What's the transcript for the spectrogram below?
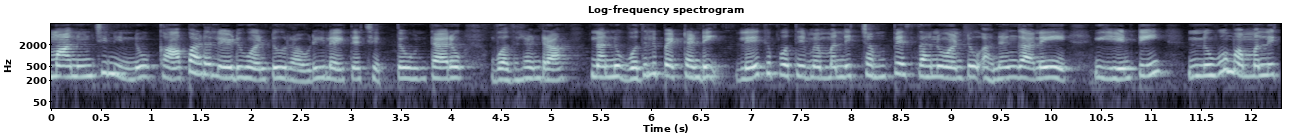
మా నుంచి నిన్ను కాపాడలేడు అంటూ రౌడీలైతే చెప్తూ ఉంటారు. వదలండ్రా. నన్ను వదిలిపెట్టండి. లేకపోతే మిమ్మల్ని చంపేస్తాను అంటూ అనంగానే ఏంటి? నువ్వు మమ్మల్ని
